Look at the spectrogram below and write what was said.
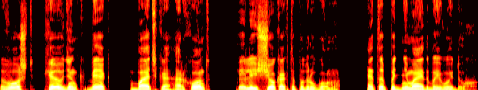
Вождь, Хевдинг, Бек, Батька, Архонт или еще как-то по-другому. Это поднимает боевой дух.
